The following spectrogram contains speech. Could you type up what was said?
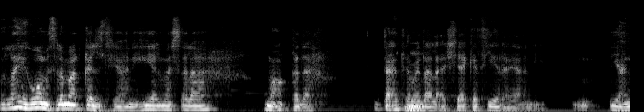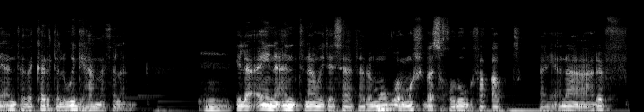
والله هو مثل ما قلت يعني هي المسألة معقدة تعتمد م. على أشياء كثيرة يعني. يعني أنت ذكرت الوجهة مثلا. إلى أين أنت ناوي تسافر؟ الموضوع مش بس خروج فقط. يعني أنا أعرف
